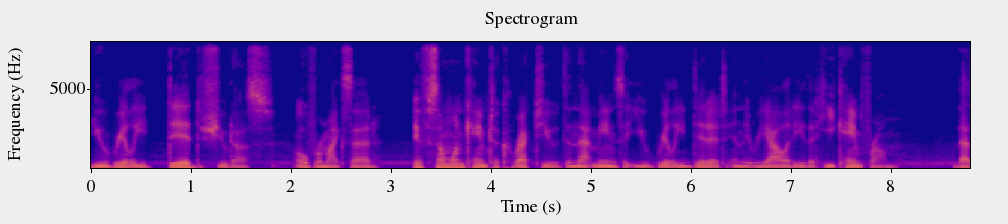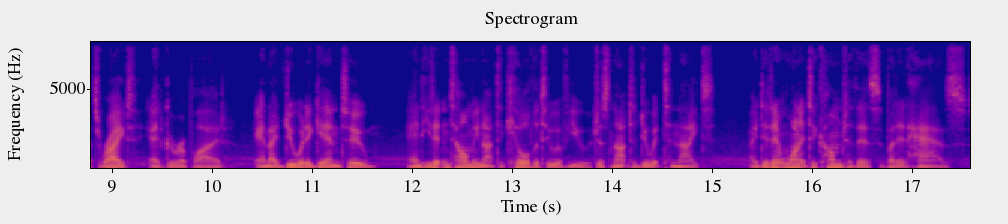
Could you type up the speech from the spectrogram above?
You really did shoot us, Overmike said. If someone came to correct you, then that means that you really did it in the reality that he came from. That's right, Edgar replied. And I'd do it again, too. And he didn't tell me not to kill the two of you, just not to do it tonight. I didn't want it to come to this, but it has.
